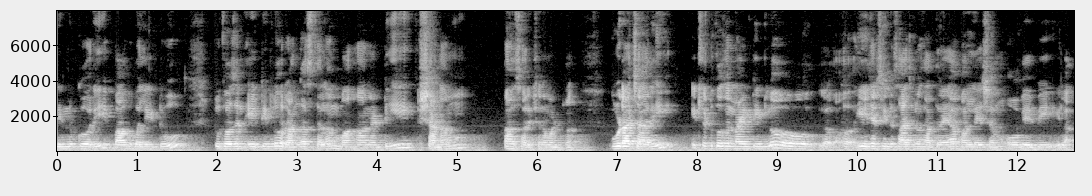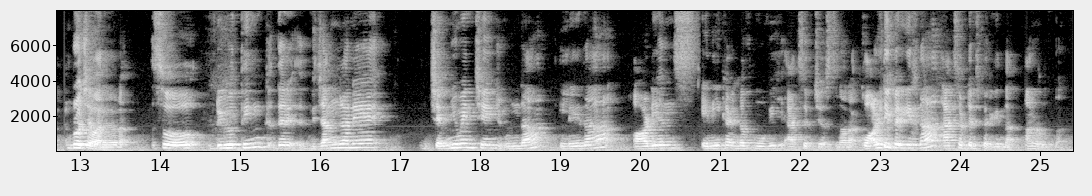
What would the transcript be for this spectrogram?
నిన్ను కోరి బాహుబలి టూ టూ థౌజండ్ ఎయిటీన్లో రంగస్థలం మహానటి క్షణం సారీ క్షణం అంటున్నా. గూఢాచారి ఇట్లా టూ థౌజండ్ నైన్టీన్లో ఏజెన్సీలో సాధించిన సాత్రయ్య మల్లేశం ఓ బేబీ ఇలా. బ్రోచేవారు ఎవరు? సో డూ యూ థింక్ దె నిజంగానే జెన్యున్ చేంజ్ ఉందా? లేదా audience any kind of movie accept చేస్తున్నారా? క్వాలిటీ పెరిగిందా? యాక్సెప్టెన్స్ పెరిగిందా? అని అడుగుతున్నాను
